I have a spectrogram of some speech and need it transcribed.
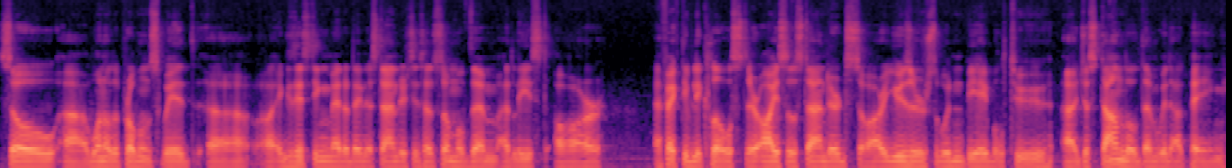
So uh, one of the problems with uh, existing metadata standards is that some of them at least are effectively closed. They're ISO standards, so our users wouldn't be able to uh, just download them without paying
